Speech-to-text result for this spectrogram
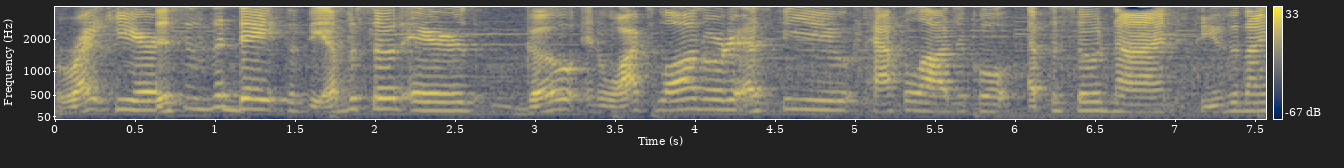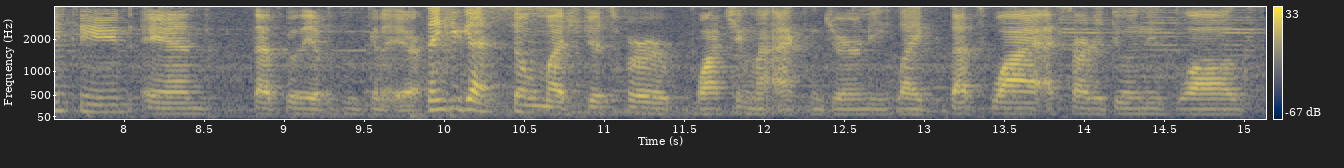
right here. This is the date that the episode airs go and watch Law and Order SVU Pathological episode 9 season 19 and that's where the episode is gonna air. Thank you guys so much just for watching my acting journey. Like that's why I started doing these vlogs.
